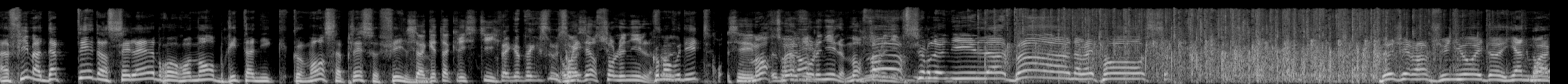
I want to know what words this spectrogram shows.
Un film adapté d'un célèbre roman britannique. Comment s'appelait ce film C'est Agatha Christie. Oui. Croisière sur le Nil. Comment vous dites C'est Mort sur Mort le Nil. Nil. Mort sur le Nil. Mort sur le Nil. Bonne réponse de Gérard Junior et de Yann Moix.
